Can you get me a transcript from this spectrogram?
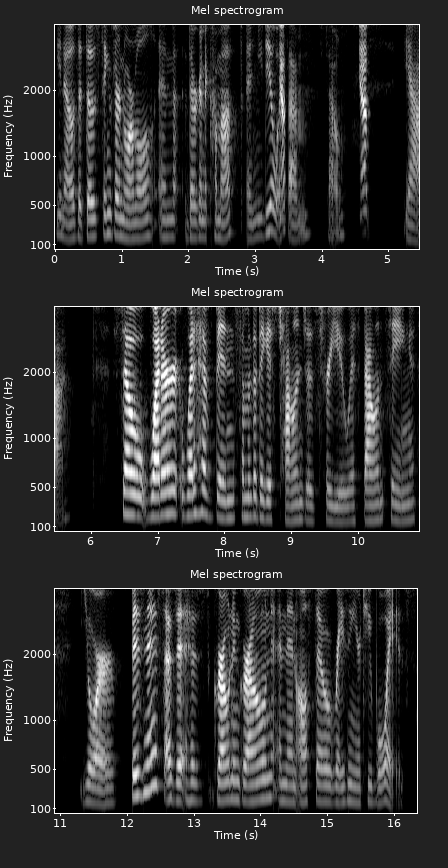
you know, that those things are normal and they're going to come up and you deal with Yep. them. So, Yep. yeah. So, what are what have been some of the biggest challenges for you with balancing your business as it has grown and grown and then also raising your two boys?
